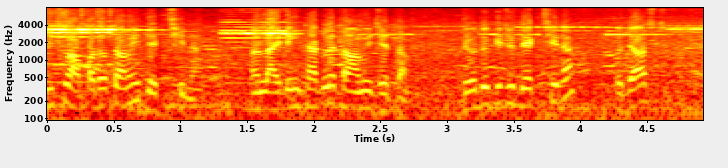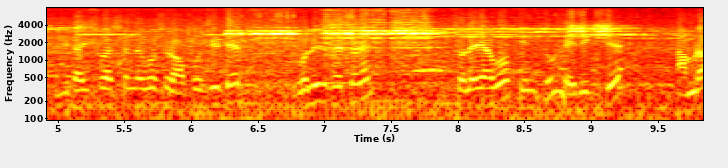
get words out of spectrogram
কিছু আপাতত আমি দেখছি না। লাইটিং থাকলে তাও আমি যেতাম। যেহেতু কিছু দেখছি না, তো জাস্ট নেতাজি সুভাষচন্দ্র বসুর অপোজিটের গলির ভেতরে চলে যাব, কিন্তু এই দিক দিয়ে আমরা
